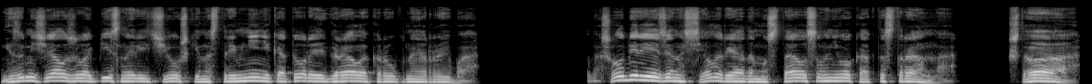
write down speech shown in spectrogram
не замечал живописной речушки, на стремнении которой играла крупная рыба. Подошел Березин, сел рядом, уставился на него как-то странно. «Что?»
